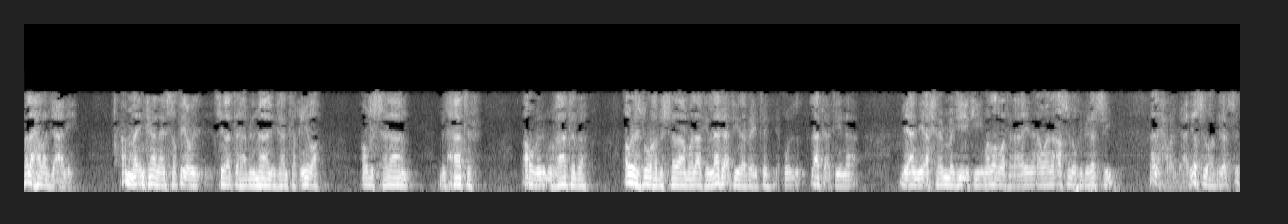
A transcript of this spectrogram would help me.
فلا حرج عليه. أما إن كان يستطيع صلتها بالمال إن كانت فقيرة أو بالسلام بالهاتف أو بالمكاتبة أو يزورها بالسلام ولكن لا تأتي إلى بيته يقول لا تأتينا لأني أخشى من مجيئك مضرة علينا وأنا أصلك بنفسي فلا حرج عليه يصلها بنفسه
